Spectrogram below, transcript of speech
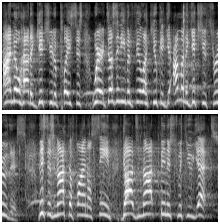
I know how to get you to places where it doesn't even feel like you can get. I'm going to get you through this. This is not the final scene. God's not finished with you yet."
